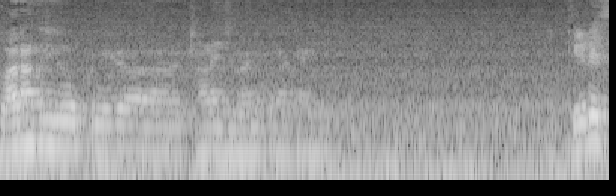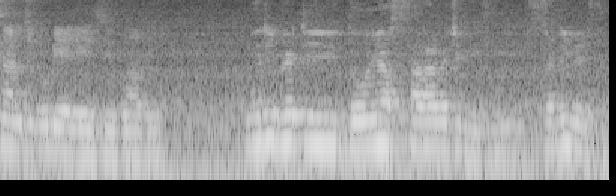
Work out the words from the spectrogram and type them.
12 ਤਰੀਕ ਨੂੰ ਕੈਨੇਡਾ ਥਾਣੇ ਜੁਆਇਨ ਕਰਾ ਕੇ ਆਈ ਕਿਹੜੇ ਸੰਨ ਚ ਗੁੜੀਆ ਗਈ ਸੀ ਬਾਹਰ ਮੇਰੀ ਬੇਟੀ 2017 ਵਿੱਚ ਗਈ ਸੀ ਸਟੱਡੀ ਬੇਸ ਤੇ।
